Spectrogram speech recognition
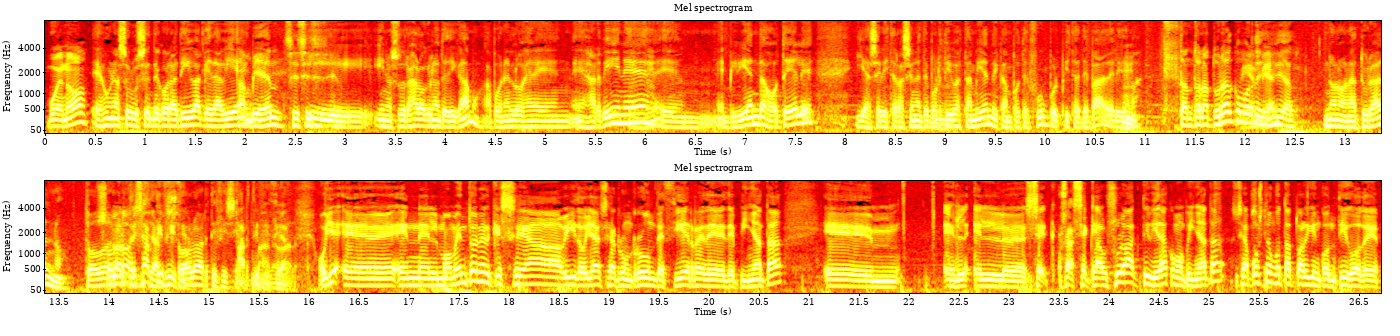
Bueno, Es una solución decorativa, queda bien. También, sí, sí, y, sí, y nosotros a lo que nos dedicamos, a ponerlos en, en jardines, en, en viviendas, hoteles y hacer instalaciones deportivas también de campos de fútbol, pistas de pádel y demás. Tanto natural como Bien, bien. artificial. No, no, natural no. Todo Solo no, es artificial, artificial. solo artificial. Artificial. Vale, Oye, eh, en el momento en el que se ha habido ya ese run run de cierre de, de piñata, eh, el, el, se, o sea, ¿se clausura la actividad como piñata? ¿Se ha puesto en contacto alguien contigo de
